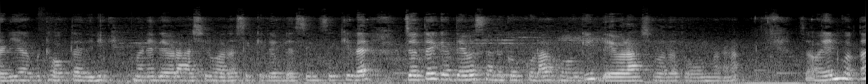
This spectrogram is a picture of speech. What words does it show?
ರೆಡಿ ಆಗಿಬಿಟ್ಟು ಹೋಗ್ತಾ ಇದ್ದೀನಿ ಮನೆ ದೇವರ ಆಶೀರ್ವಾದ ಸಿಕ್ಕಿದೆ ಬ್ಲೆಸ್ಸಿಂಗ್ ಸಿಕ್ಕಿದೆ. ಜೊತೆಗೆ ದೇವಸ್ಥಾನಕ್ಕೂ ಕೂಡ ಹೋಗಿ ದೇವರ ಆಶೀರ್ವಾದ ತೊಗೊಂಬರೋಣ. ಸೊ ಏನು ಗೊತ್ತಾ?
